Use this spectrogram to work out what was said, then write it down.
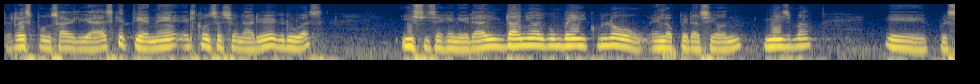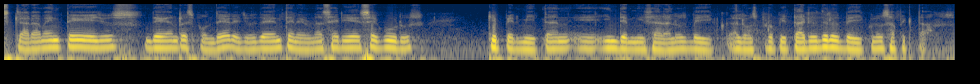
responsabilidades que tiene el concesionario de grúas y si se genera el daño a algún vehículo en la operación misma, eh, pues claramente ellos deben responder, ellos deben tener una serie de seguros que permitan eh, indemnizar a los, a los propietarios de los vehículos afectados.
